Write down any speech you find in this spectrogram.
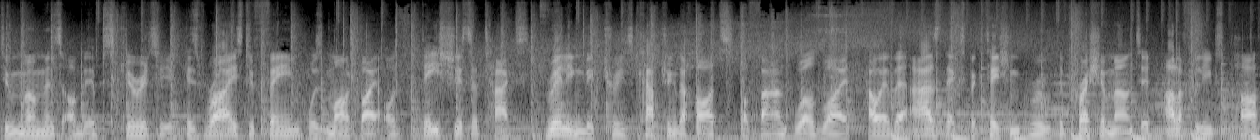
to moments of obscurity. His rise to fame was marked by audacious attacks, thrilling victories, capturing the hearts of fans worldwide. However, as the expectation grew, the pressure mounted, Alaphilippe's path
